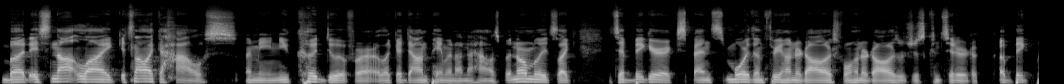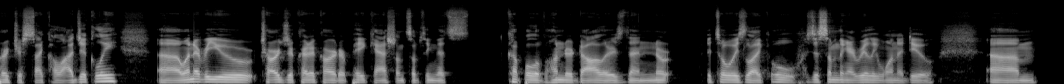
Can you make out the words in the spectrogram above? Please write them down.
But it's not like it's not like a house. I mean, you could do it for like a down payment on a house, but normally it's like it's a bigger expense, more than three hundred dollars, four hundred dollars, which is considered a, a big purchase psychologically. Uh, whenever you charge a credit card or pay cash on something that's couple of hundred dollars, then it's always like, oh, is this something I really want to do? Um,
